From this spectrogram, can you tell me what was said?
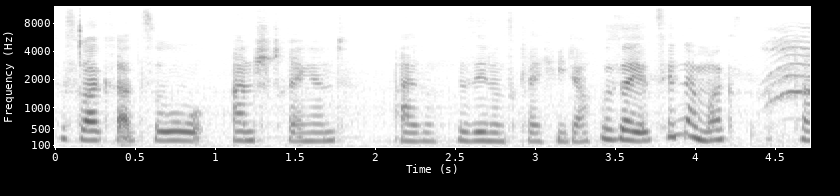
Das war gerade so anstrengend. Also, wir sehen uns gleich wieder. Wo ist er jetzt hin, der Max? Da.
